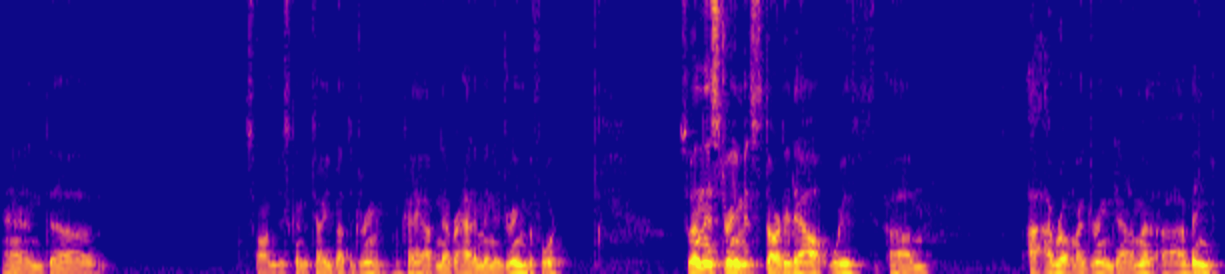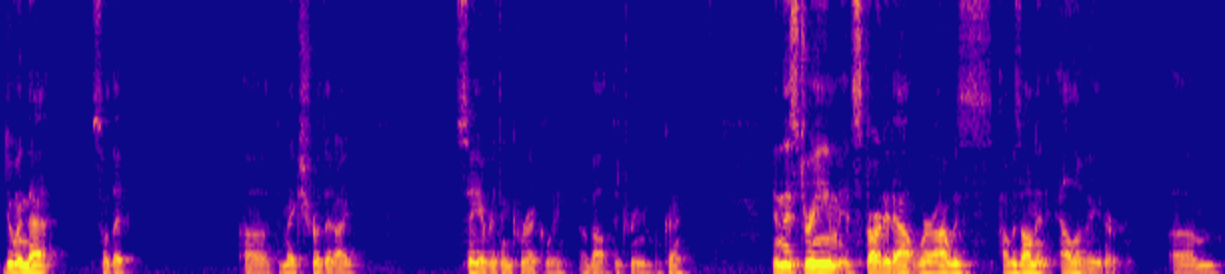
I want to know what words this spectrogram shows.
And uh, so I'm just going to tell you about the dream. Okay. I've never had him in a dream before. So in this dream, it started out with, um, I, I, wrote my dream down. I'm a, I've been doing that so that, uh, to make sure that I say everything correctly about the dream, okay? In this dream, it started out where I was, I was on an elevator um,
